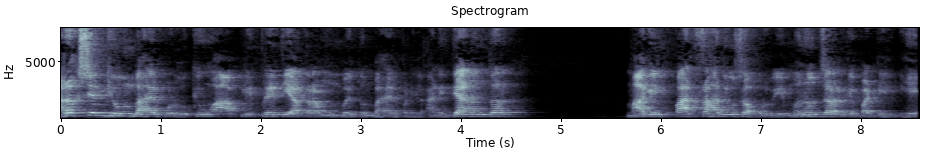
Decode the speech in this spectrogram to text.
आरक्षण घेऊन बाहेर पडू किंवा आपली प्रेत यात्रा मुंबईतून बाहेर पडेल. आणि त्यानंतर मागील पाच सहा दिवसापूर्वी मनोज जरांगे पाटील हे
